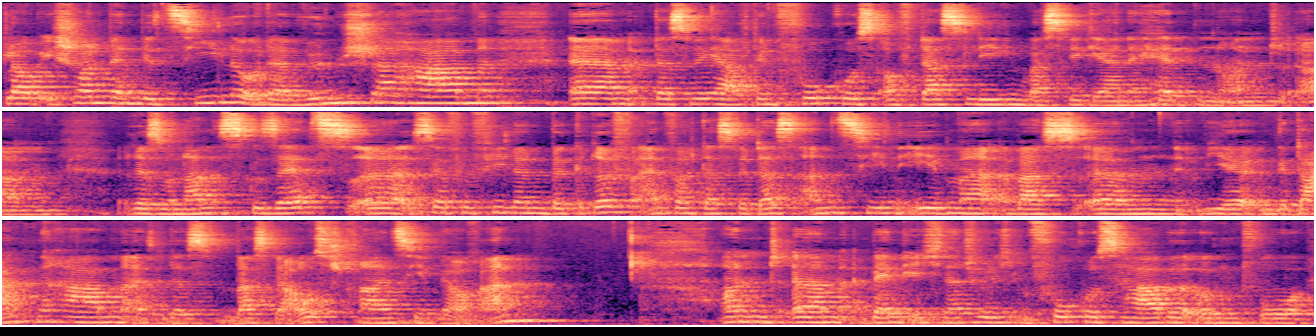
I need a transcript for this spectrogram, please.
glaube ich schon, wenn wir Ziele oder Wünsche haben, ähm, dass wir ja auch den Fokus auf das legen, was wir gerne hätten. Und ähm, Resonanzgesetz äh, ist ja für viele ein Begriff, einfach, dass wir das anziehen, eben was ähm, wir im Gedanken haben, also das, was wir ausstrahlen, ziehen wir auch an. Und ähm, wenn ich natürlich im Fokus habe, irgendwo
